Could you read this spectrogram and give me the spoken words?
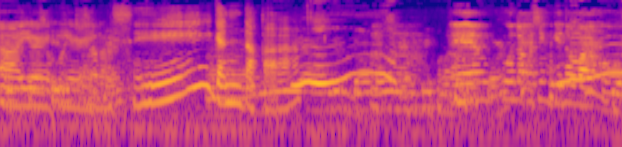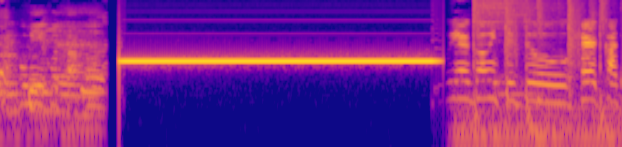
uh, your earrings. See? Ganda ka. Eh, ang una kasing ginawa ko, umikot ako. We are going to do haircut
